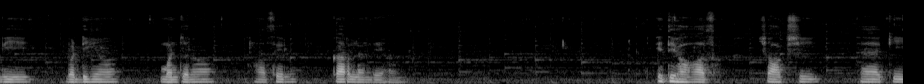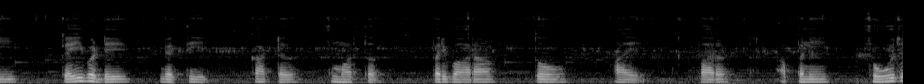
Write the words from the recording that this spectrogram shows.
ਵੀ ਵੱਡੀਆਂ ਮੰਜ਼ਿਲਾਂ ਹਾਸਿਲ ਕਰ ਲੈਂਦੇ ਹਨ। ਇਤਿਹਾਸ ਸਾਕਸ਼ੀ ਹੈ ਕਿ ਕਈ ਵੱਡੇ ਵਿਅਕਤੀ ਘੱਟ ਸਮਰੱਥ ਪਰਿਵਾਰਾਂ ਤੋਂ ਆਏ, ਪਰ ਆਪਣੀ ਸੋਚ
